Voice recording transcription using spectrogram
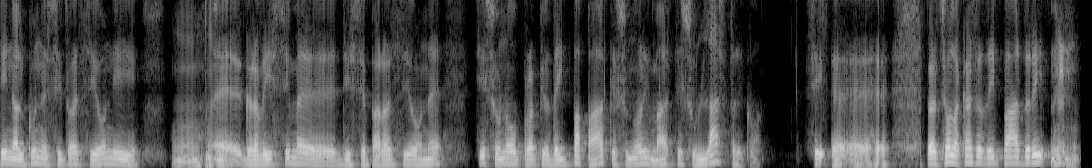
che in alcune situazioni mm, eh, gravissime di separazione ci sono proprio dei papà che sono rimasti sul lastrico. Sì, eh, eh, perciò la casa dei padri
